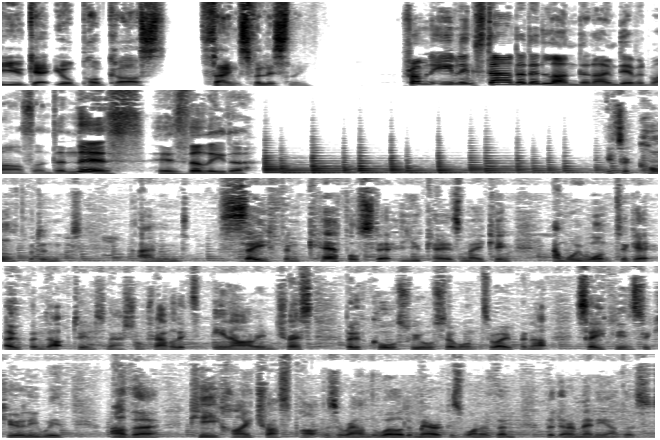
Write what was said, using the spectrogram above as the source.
you get your podcasts. Thanks for listening. From the Evening Standard in London, I'm David Marsland, and this is The Leader. It's a confident and safe and careful step the UK is making, and we want to get opened up to international travel. It's in our interest, but of course, we also want to open up safely and securely with other key high trust partners around the world. America's one of them, but there are many others.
